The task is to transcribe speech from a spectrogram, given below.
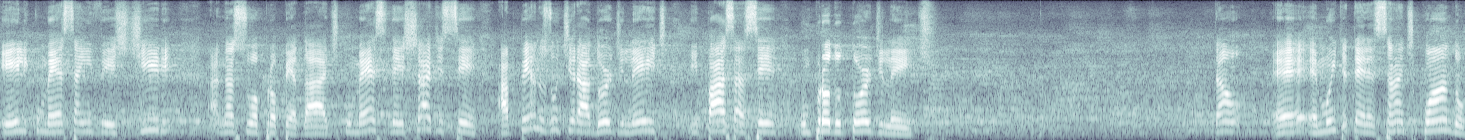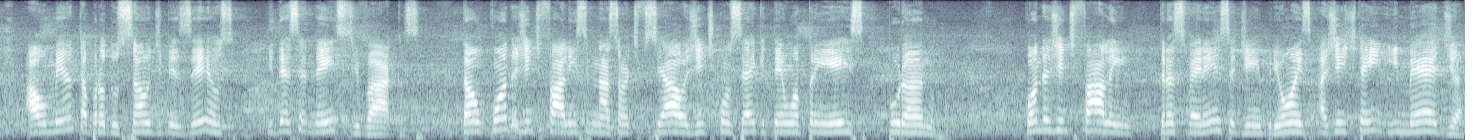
ele começa a investir na sua propriedade, comece a deixar de ser apenas um tirador de leite e passa a ser um produtor de leite. Então, é, é muito interessante quando aumenta a produção de bezerros e descendentes de vacas. Então, quando a gente fala em inseminação artificial, a gente consegue ter uma prenhez por ano. Quando a gente fala em transferência de embriões, a gente tem, em média,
